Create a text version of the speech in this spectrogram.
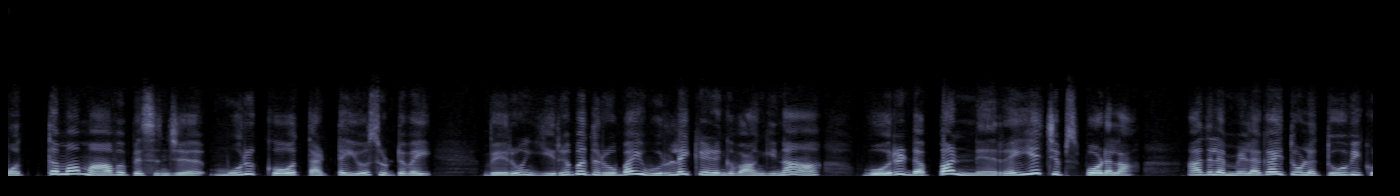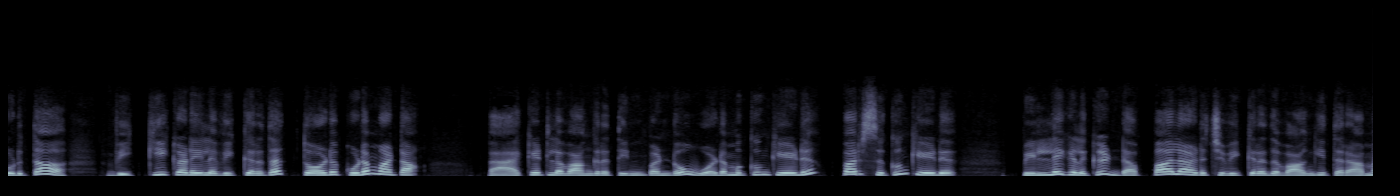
மொத்தமா மாவு பிசைஞ்சு முறுக்கோ தட்டையோ சுட்டுவை வெறும் இருபது ரூபாய் உருளைக்கிழங்கு வாங்கினா ஒரு டப்பா நிறைய சிப்ஸ் போடலாம். அதுல மிளகாய்த்தூளை தூவி கொடுத்தா விக்கி கடையில விக்கிறத தொடக்கூட மாட்டான். பாக்கெட்ல வாங்குற தின்பண்டம் உடம்புக்கும் கேடு பர்சுக்கும் கேடு. பிள்ளைகளுக்கு டப்பால அடைச்சு விக்கிறத வாங்கி தராம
